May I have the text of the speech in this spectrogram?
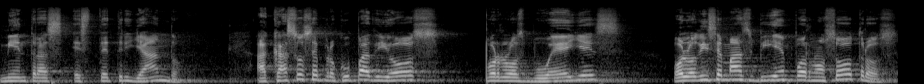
mientras esté trillando. ¿Acaso se preocupa Dios por los bueyes o lo dice más bien por nosotros?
